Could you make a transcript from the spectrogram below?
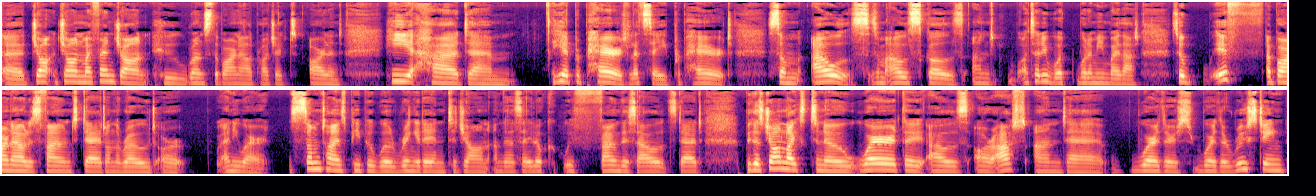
uh, John, John, my friend John, who runs the Barn Owl Project Ireland, he had um, he had prepared, let's say, prepared some owls, some owl skulls, and I'll tell you what what I mean by that. So if a barn owl is found dead on the road or anywhere, sometimes people will ring it in to John and they'll say, Look, we've found this owl, it's dead. Because John likes to know where the owls are at and uh, where there's where they're roosting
